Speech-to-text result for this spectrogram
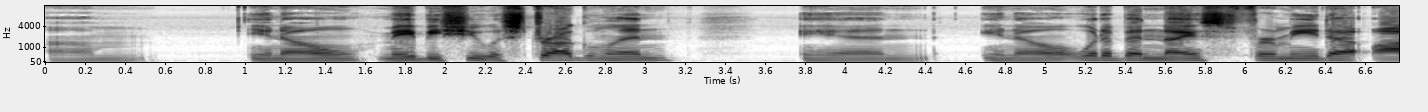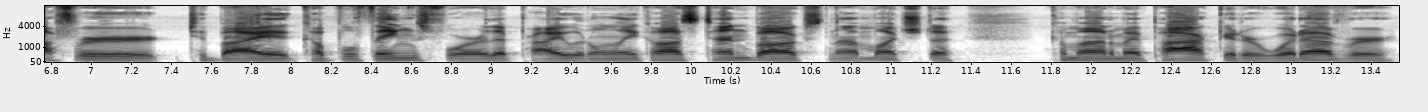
Um, you know, maybe she was struggling and you know, it would have been nice for me to offer to buy a couple things for her that probably would only cost 10 bucks, not much to come out of my pocket or whatever,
